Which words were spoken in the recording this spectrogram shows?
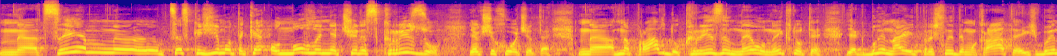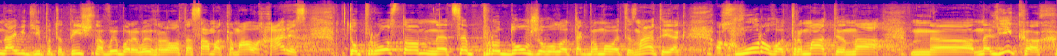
Е, Це, е, це, скажімо, таке оновлення через кризу, якщо хочете. Е, Направду кризи не уникнути. Якби навіть прийшли демократи, якби навіть гіпотетично вибори виграла та сама Камала Харріс, то просто це продовжувало, так би мовити, знаєте, як хворого тримати на, е, на ліках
